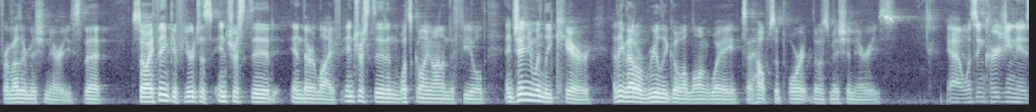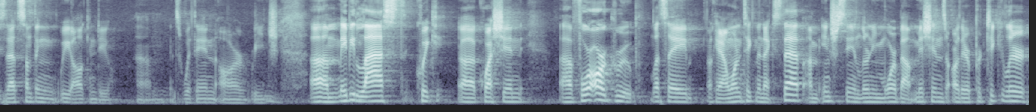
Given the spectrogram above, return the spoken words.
from other missionaries that so I think if you're just interested in their life, interested in what's going on in the field, and genuinely care, I think that'll really go a long way to help support those missionaries. Yeah, what's encouraging is that's something we all can do. Um, it's within our reach. Um, maybe last quick uh, question. Uh, for our group, let's say, okay, I want to take the next step. I'm interested in learning more about missions. Are there particular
